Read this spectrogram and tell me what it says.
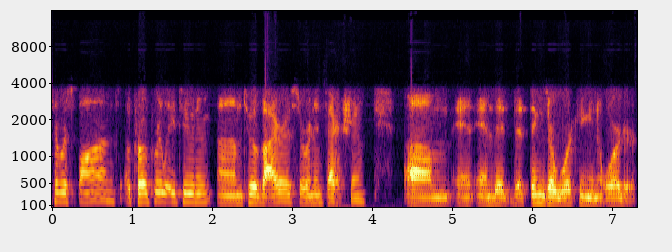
to respond appropriately to an, um, to a virus or an infection um, and, and that, that things are working in order.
